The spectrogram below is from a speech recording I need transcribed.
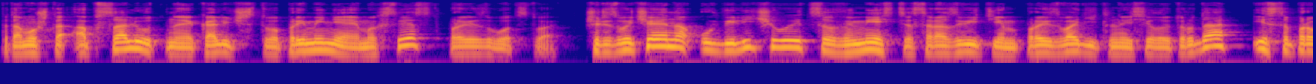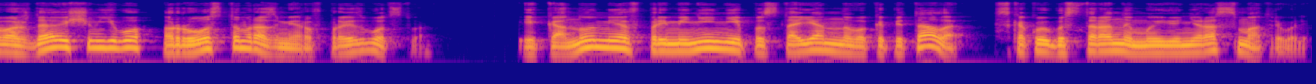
потому что абсолютное количество применяемых средств производства чрезвычайно увеличивается вместе с развитием производительной силы труда и сопровождающим его ростом размеров производства. Экономия в применении постоянного капитала, с какой бы стороны мы ее не рассматривали,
